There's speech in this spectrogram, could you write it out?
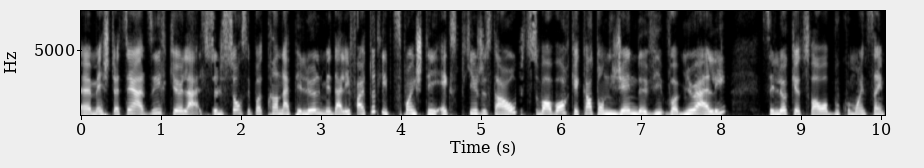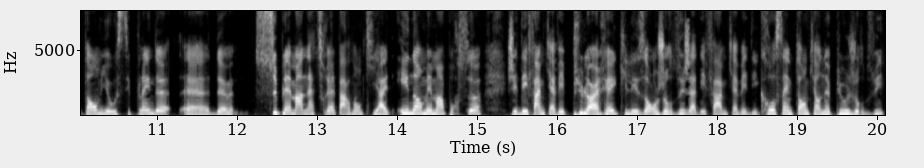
Euh, mais je te tiens à dire que la solution, c'est pas de prendre la pilule, mais d'aller faire tous les petits points que je t'ai expliqués juste en haut. Puis tu vas voir que quand ton hygiène de vie va mieux aller, c'est là que tu vas avoir beaucoup moins de symptômes. Il y a aussi plein de, euh, suppléments naturels pardon, qui aident énormément pour ça. J'ai des femmes qui avaient plus leurs règles qui les ont aujourd'hui. J'ai des femmes qui avaient des gros symptômes qui en ont plus aujourd'hui.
